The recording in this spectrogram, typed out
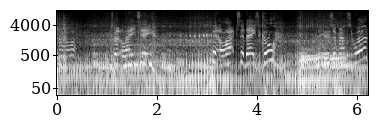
Power. It's a bit lazy, a bit lackadaisical to use a fancy word.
